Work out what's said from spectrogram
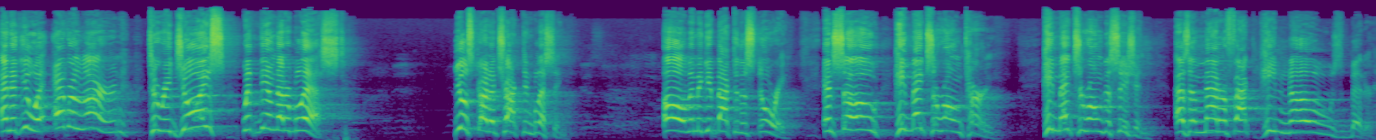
And if you will ever learn to rejoice with them that are blessed, you'll start attracting blessing. Oh, let me get back to the story. And so he makes a wrong turn. He makes a wrong decision. As a matter of fact, he knows better.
